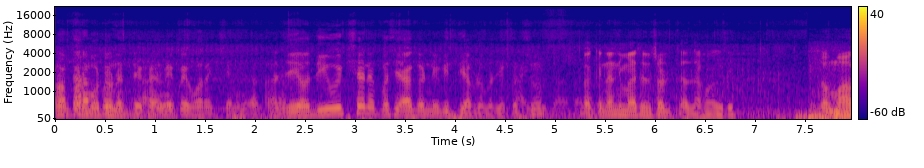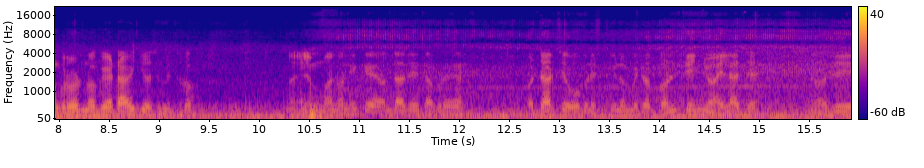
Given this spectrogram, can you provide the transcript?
પ્રોપર મોઢું નથી દેખાય. કોઈ વરજ છે નહીં હજી હવે દીવું છે ને પછી આગળની વિધિ આપણે બધી કરશું. બાકી નાની માથે ચડતા હતા આગળ તો માંગરોળનો ગેટ આવી ગયો છે મિત્રો. એમ માનો નહીં કે અંદાજિત આપણે અઢારથી ઓગણીસ કિલોમીટર કન્ટિન્યુ આવેલા છે. ને હજી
